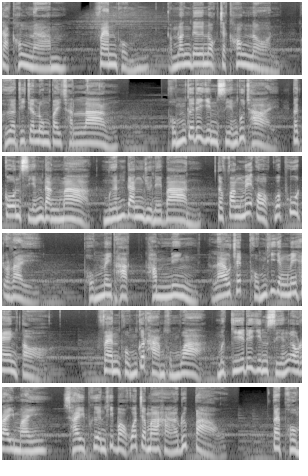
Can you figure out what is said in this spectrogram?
จากห้องน้ำแฟนผมกำลังเดินออกจากห้องนอน เพื่อที่จะลงไปชั้นล่าง ผมก็ได้ยินเสียงผู้ชายตะโกนเสียงดังมาก เหมือนดังอยู่ในบ้าน แต่ฟังไม่ออกว่าพูดอะไร ผมไม่ทักทำนิ่ง แล้วเช็ดผมที่ยังไม่แห้งต่อ แฟนผมก็ถามผมว่า เมื่อกี้ได้ยินเสียงอะไรไหม ใช่เพื่อนที่บอกว่าจะมาหาหรือเปล่า แต่ผม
